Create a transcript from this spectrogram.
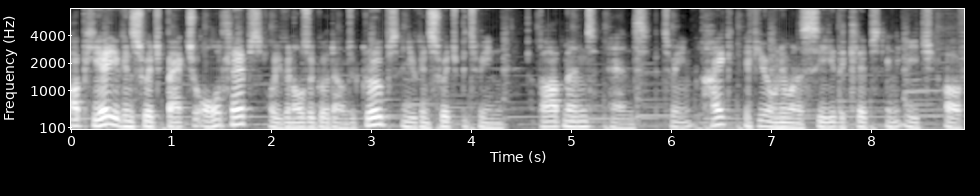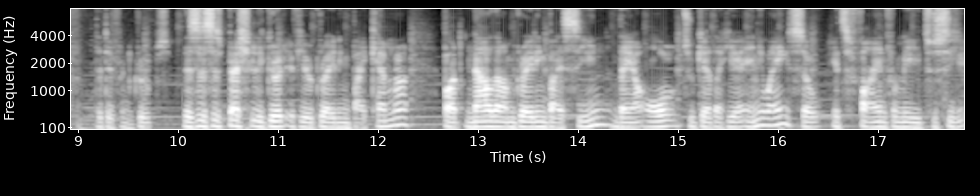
Up here, you can switch back to all clips, or you can also go down to groups and you can switch between apartment and between hike if you only want to see the clips in each of the different groups. This is especially good if you're grading by camera but now that I'm grading by scene, they are all together here anyway, so it's fine for me to see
